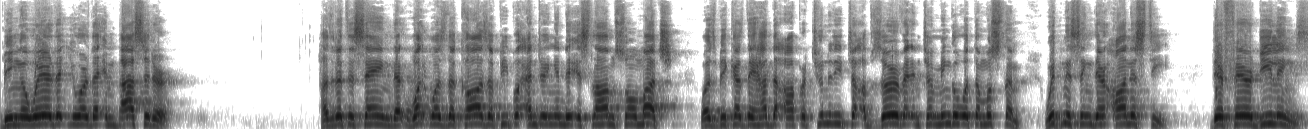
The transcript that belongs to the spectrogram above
being aware that you are the ambassador. Hazrat is saying that what was the cause of people entering into Islam so much was because they had the opportunity to observe and intermingle with the Muslim, witnessing their honesty, their fair dealings,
